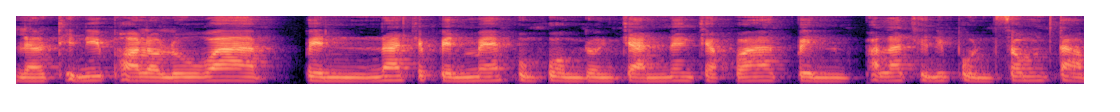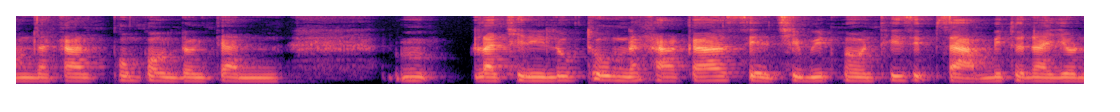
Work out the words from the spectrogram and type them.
แล้วทีนี้พอเรารู้ว่าเป็นน่าจะเป็นแม่พุ่มพวงดวงจันทร์เนื่องจากว่าเป็นพระราชนิพนธ์ส้มตำนะคะพุ่มพวงดวงจันทร์ราชินีลูกทุ่งนะคะ ก็เสียชีวิตเมื่อวันที่ 13 มิถุนายน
